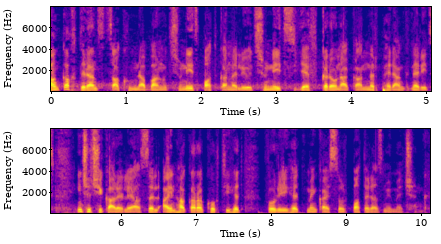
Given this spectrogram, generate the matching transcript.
անկախ դրանց ցակումնաբանությունից, պատկանելիությունից եւ կրոնական նրբերանգներից։ Ինչը չի կարելի ասել այն հակառակորդի հետ, որի հետ մենք այսօր պատերազմի մեջ ենք։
